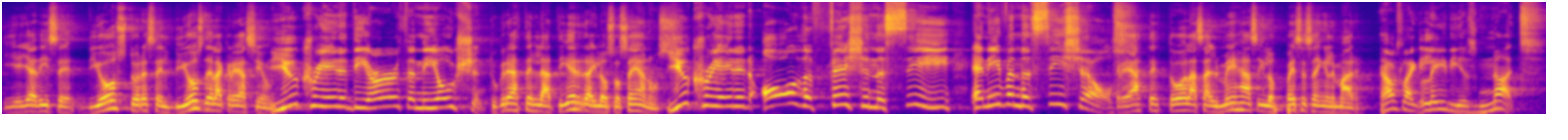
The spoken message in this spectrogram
y ella dice, Dios, tú eres el Dios de la creación. You created the earth and the ocean. Tú creaste la tierra y los océanos. You created all the fish in the sea and even the seashells. Creaste todas las almejas y los peces en el mar. And I was like, lady is nuts.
